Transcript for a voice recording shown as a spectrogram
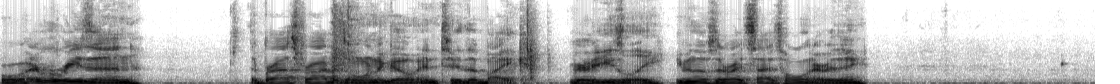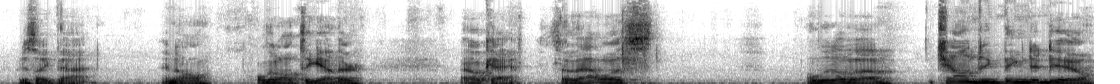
For whatever reason, the brass rod doesn't want to go into the bike very easily, even though it's the right size hole and everything. Just like that. And I'll hold it all together. Okay, so that was a little of a challenging thing to do.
